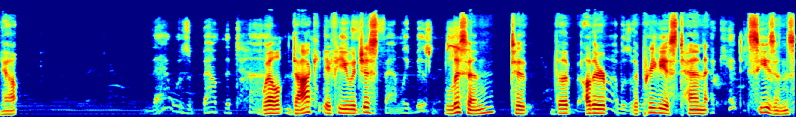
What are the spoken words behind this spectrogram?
Yeah. that was about the time. Well, Doc, if you would just listen to the other the previous 10 seasons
